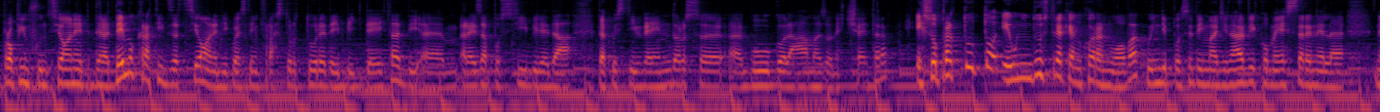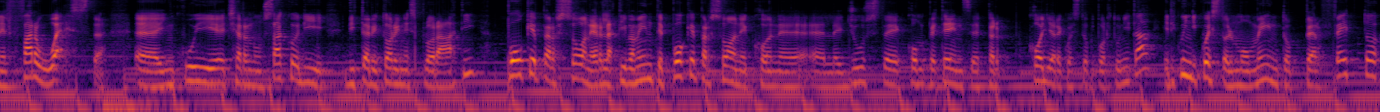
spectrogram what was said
proprio in funzione della democratizzazione di queste infrastrutture dei big data, di, eh, resa possibile da, da questi vendors, eh, Google, Amazon, eccetera. E soprattutto è un'industria che è ancora nuova, quindi potete immaginarvi come essere nel, nel far west, eh, in cui c'erano un sacco di, di territori inesplorati, poche persone, relativamente poche persone con eh, le giuste competenze per cogliere queste opportunità e quindi questo è il momento perfetto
